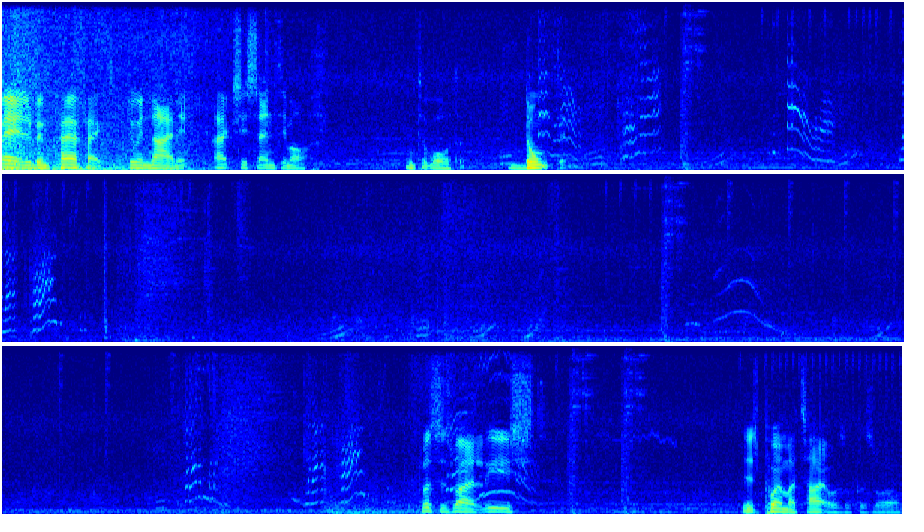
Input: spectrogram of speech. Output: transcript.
Mate, it'd have been perfect doing nine. It actually sent him off into water. Dunked him. Plus as well, at least it's putting my titles up as well.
